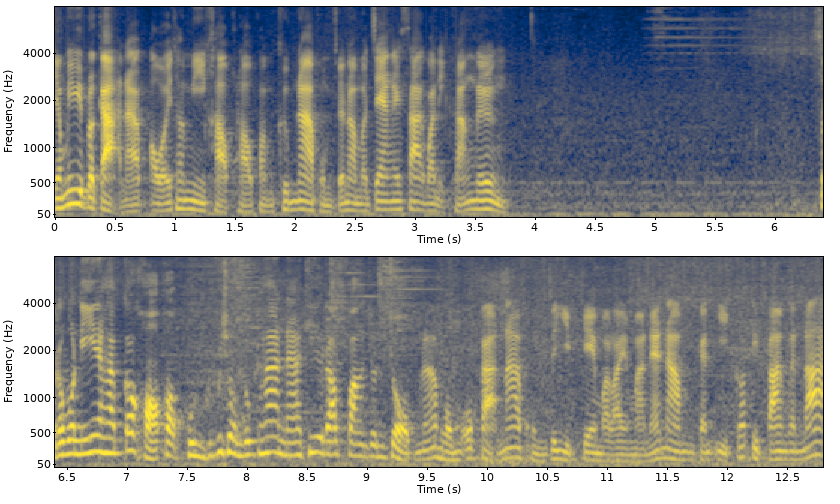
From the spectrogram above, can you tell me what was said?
ยังไม่มีประกาศนะครับเอาไว้ถ้ามีข่าวคราวความคืบหน้าผมจะนำมาแจ้งให้ทราบกันอีกครั้งหนึ่ง สำหรับวันนี้นะครับก็ขอขอบคุณคุณผู้ชมทุกท่านนะที่รับฟังจนจบนะครับผมโอกาสหน้าผมจะหยิบเกมอะไรมาแนะนำกันอีกก็ติดตามกันได้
